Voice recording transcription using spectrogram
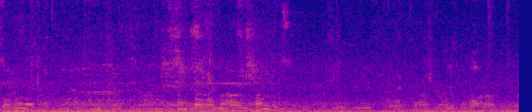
Thank you.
